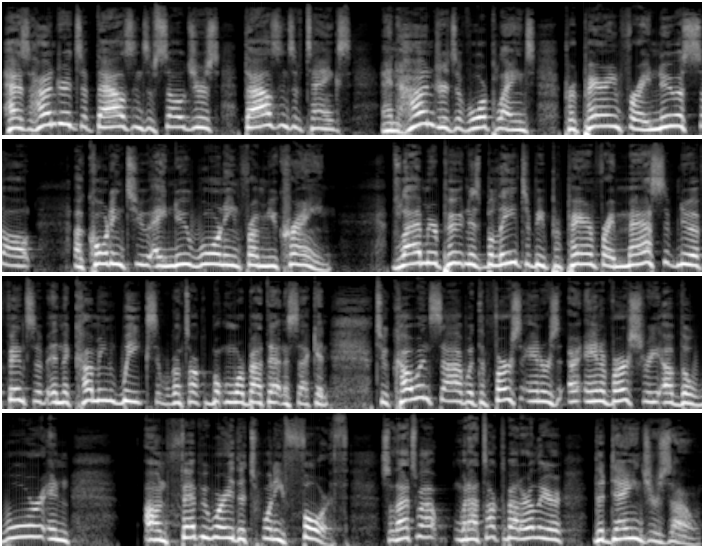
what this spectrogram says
has hundreds of thousands of soldiers, thousands of tanks, and hundreds of warplanes preparing for a new assault, according to a new warning from Ukraine. Vladimir Putin is believed to be preparing for a massive new offensive in the coming weeks, and we're going to talk more about that in a second, to coincide with the first anniversary of the war in on February the 24th. So that's why when I talked about earlier the danger zone,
